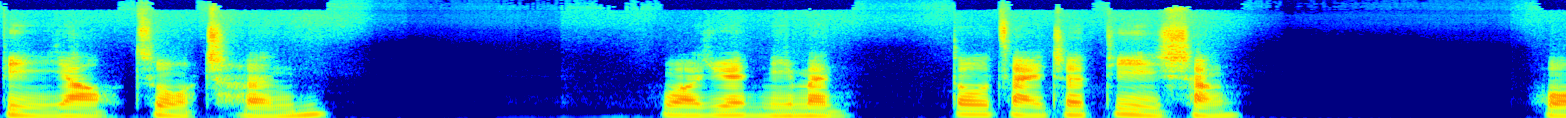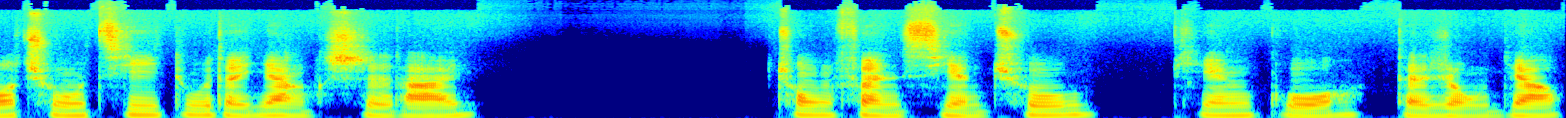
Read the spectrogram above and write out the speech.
必要做成。我愿你们都在这地上活出基督的样式来，充分显出天国的荣耀。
